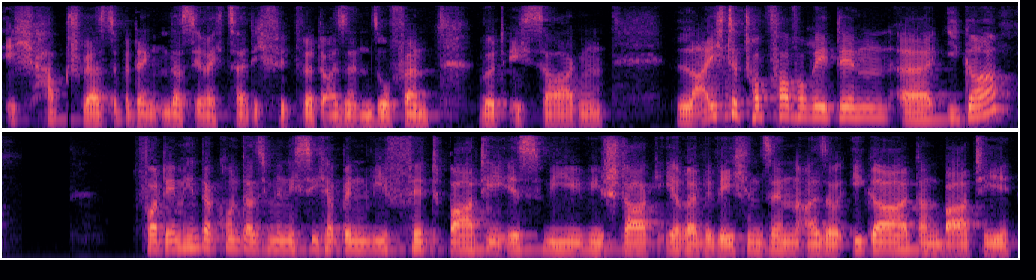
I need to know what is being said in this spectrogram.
ich habe schwerste Bedenken, dass sie rechtzeitig fit wird. Also insofern würde ich sagen, leichte Top-Favoritin äh, Iga. Vor dem Hintergrund, dass ich mir nicht sicher bin, wie fit Barty ist, wie, wie stark ihre Wehwehchen sind. Also Iga, dann Barty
